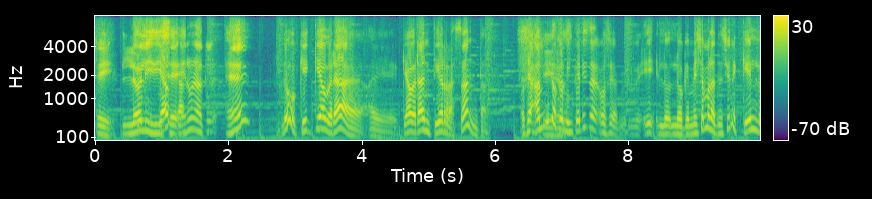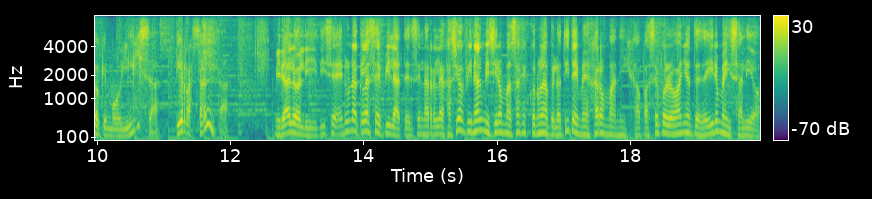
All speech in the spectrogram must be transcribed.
Sí, Loli ¿Qué dice, habla? en una... ¿Eh? no, ¿qué, qué habrá? eh, ¿Qué habrá en Tierra Santa? O sea, a mí Sí, lo que no me sé. interesa, o sea, eh, lo, lo que me llama la atención es qué es lo que moviliza Tierra Santa. Mirá Loli, dice, en una clase de pilates, en la relajación final me hicieron masajes con una pelotita y me dejaron manija. Pasé por el baño antes de irme y salió.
